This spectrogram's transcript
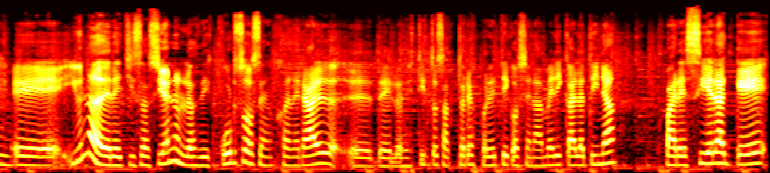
mm. eh, y una derechización en los discursos en general eh, de los distintos actores políticos en América Latina. Pareciera que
